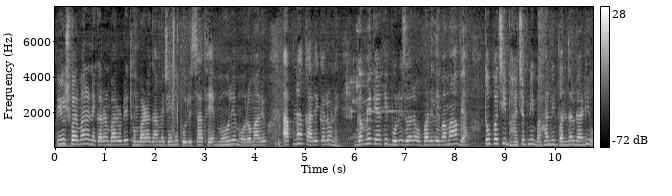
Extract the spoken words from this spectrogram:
પિયુષ પરમાર અને કરણ બારોટે થુંબાડા ગામે જઈને પોલીસ સાથે મોરે મોરો માર્યો. આપના કાર્યકરોને ગમે ત્યાંથી પોલીસ દ્વારા ઉપાડી લેવામાં આવ્યા. તો પછી ભાજપની બહારની પંદર ગાડીઓ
